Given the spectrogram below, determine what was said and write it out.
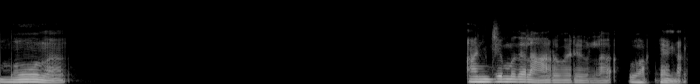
മൂന്ന്. അഞ്ച് മുതൽ ആറ് വരെയുള്ള വാക്യങ്ങൾ.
